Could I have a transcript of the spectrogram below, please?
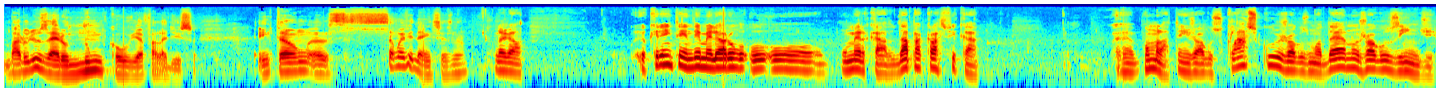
barulho zero, nunca ouvia falar disso. Então, eh, são evidências, né? Legal. Eu queria entender melhor o, o, o- mercado. Dá para classificar. É, vamos lá, tem jogos clássicos, jogos modernos, jogos indie.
